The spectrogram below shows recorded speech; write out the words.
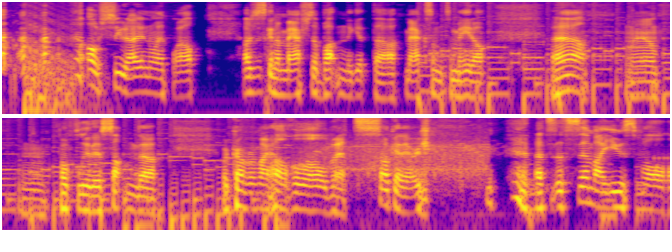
oh shoot, I didn't win well. I was just gonna mash the button to get the Maximum Tomato. Well, well, hmm. hopefully there's something to recover my health a little bit. Okay, there we go. that's, that's semi-useful.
